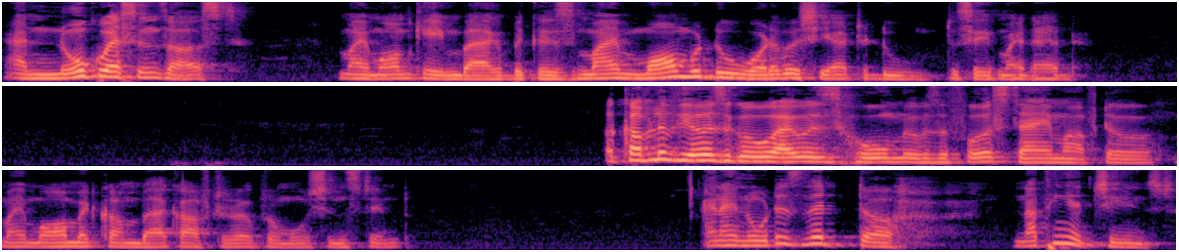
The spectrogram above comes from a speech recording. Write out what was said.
And no questions asked, my mom came back because my mom would do whatever she had to do to save my dad. A couple of years ago, I was home. It was the first time after my mom had come back after a promotion stint. And I noticed that uh, nothing had changed.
